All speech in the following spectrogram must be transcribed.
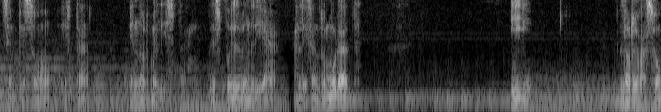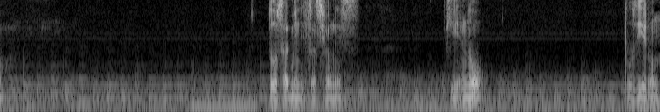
se empezó esta enorme lista. Después vendría Alejandro Murat y lo rebasó. Dos administraciones que no pudieron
